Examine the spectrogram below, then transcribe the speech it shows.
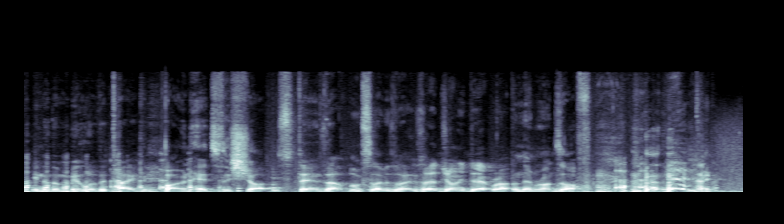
into the middle of the take and boneheads the shot. He stands up, looks like, is that Johnny Depp? Right, and then runs off.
